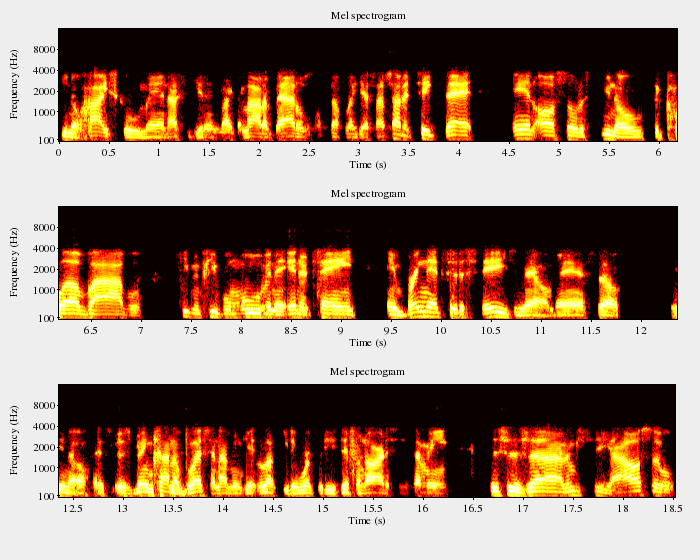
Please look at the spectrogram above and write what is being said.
you know high school. Man, I used to get in like a lot of battles and stuff like that. So I try to take that and also the you know the club vibe of keeping people moving and entertained and bring that to the stage now, man. So you know, it's, it's been kind of blessing. I've been getting lucky to work with these different artists. I mean, this is uh, let me see. I also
